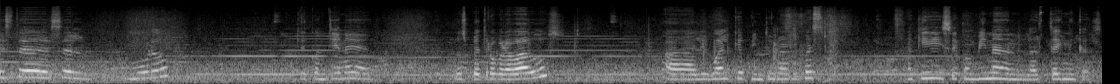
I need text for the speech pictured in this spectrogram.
Este es el muro que contiene los petrograbados, al igual que pintura rupestre. Aquí se combinan las técnicas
